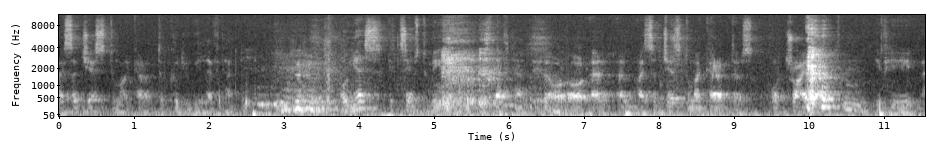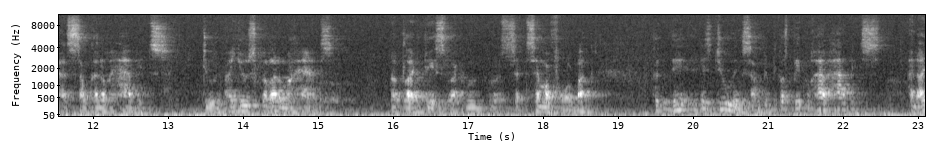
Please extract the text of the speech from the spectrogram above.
I suggest to my character, could you be left-handed? oh yes, it seems to be that he's left-handed, or, or and, and I suggest to my characters, or try out if he has some kind of habits. To I use a lot of my hands not like this, like a se- semaphore, but it's doing something because people have habits, and I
